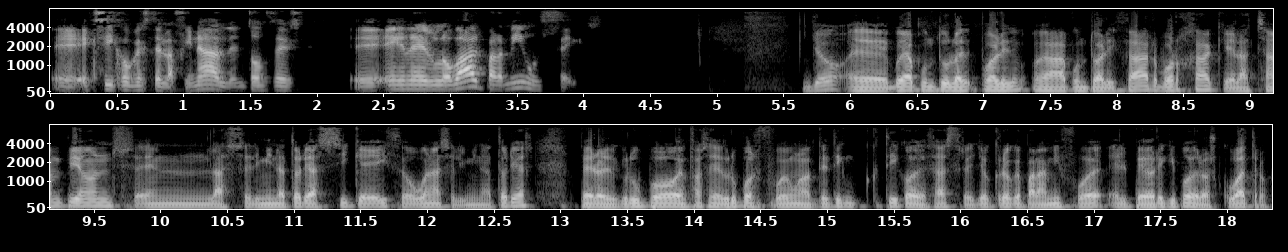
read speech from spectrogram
eh, exijo que esté en la final. Entonces, eh, en el global, para mí un 6. Yo eh, voy a, puntualizar, Borja, que la Champions en las eliminatorias sí que hizo buenas eliminatorias, pero el grupo, en fase de grupos, fue un auténtico desastre. Yo creo que para mí fue el peor equipo de los cuatro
